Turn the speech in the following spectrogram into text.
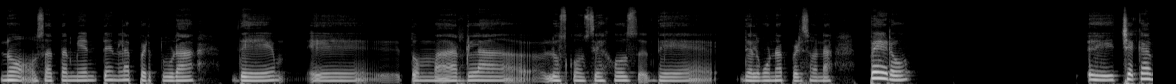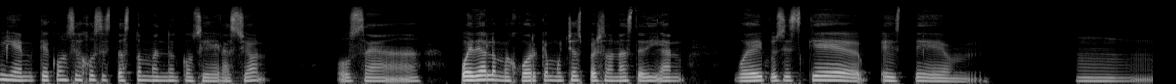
no, o sea, también ten la apertura de eh, tomar la, los consejos de, de alguna persona, pero eh, checa bien qué consejos estás tomando en consideración. O sea, puede a lo mejor que muchas personas te digan, güey, pues es que, este, mm,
